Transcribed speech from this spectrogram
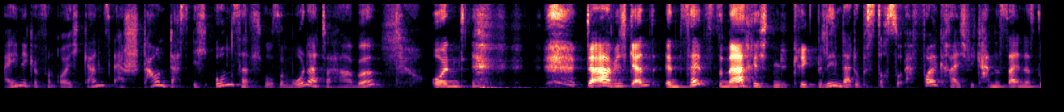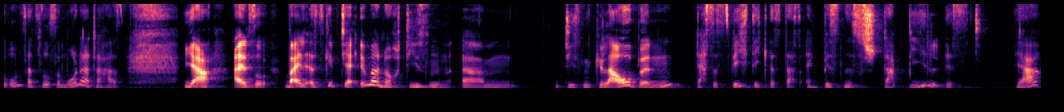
einige von euch ganz erstaunt, dass ich umsatzlose Monate habe. Und Da habe ich ganz entsetzte Nachrichten gekriegt. Belinda, du bist doch so erfolgreich. Wie kann es sein, dass du umsatzlose Monate hast? Ja, also, weil es gibt ja immer noch diesen, ähm, diesen Glauben, dass es wichtig ist, dass ein Business stabil ist. Ja,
